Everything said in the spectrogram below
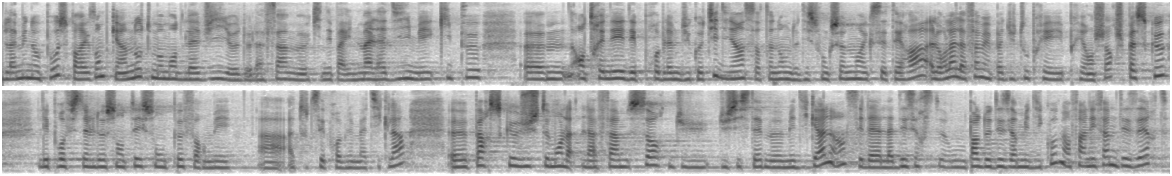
la ménopause, par exemple, qui est un autre moment de la vie de la femme qui n'est pas une maladie, mais qui peut euh, entraîner des problèmes du quotidien, un certain nombre de dysfonctionnements, etc. Alors là, la femme n'est pas du tout prise pris en charge parce que les professionnels de santé sont peu formés à, toutes ces problématiques-là, euh, parce que justement la, femme sort du, système médical. Hein, c'est la, la on parle de déserts médicaux, mais enfin les femmes désertent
